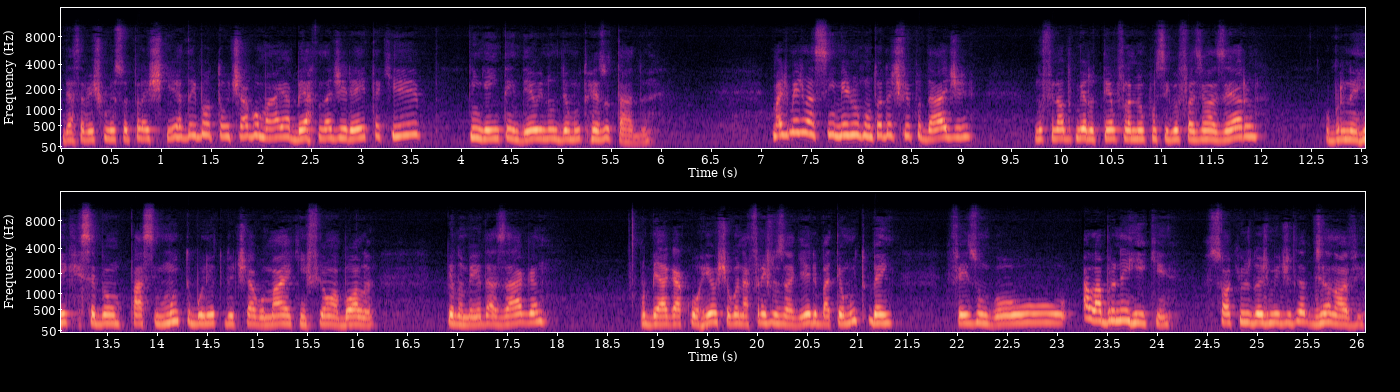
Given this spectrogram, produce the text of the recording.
Dessa vez começou pela esquerda e botou o Thiago Maia aberto na direita, que ninguém entendeu e não deu muito resultado. Mas mesmo assim, mesmo com toda a dificuldade, no final do primeiro tempo o Flamengo conseguiu fazer 1 a 0. O Bruno Henrique recebeu um passe muito bonito do Thiago Maia, que enfiou uma bola pelo meio da zaga. O BH correu, chegou na frente do zagueiro e bateu muito bem. Fez um gol a lá Bruno Henrique, só que os 2019,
